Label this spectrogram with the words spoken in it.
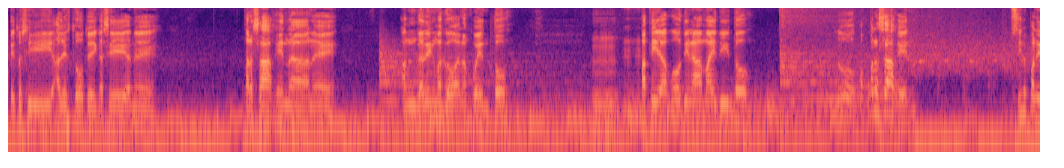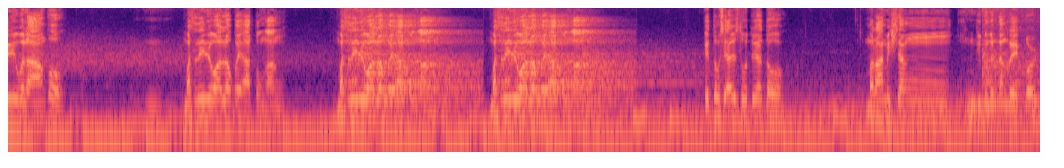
ito si Alice Totoy kasi ano eh para sa akin na ano eh ang galing magawa ng kwento Mm. Pati ako dinamay dito. So, pa- para sa akin, sino paniniwalaan ko? Mas naniniwala ko kay Atong Ang. Mas naniniwala ko kay Atong Ang. Mas naniniwala ko kay Atong Ang. Itong si Aristotle na to, marami siyang hindi magandang record.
